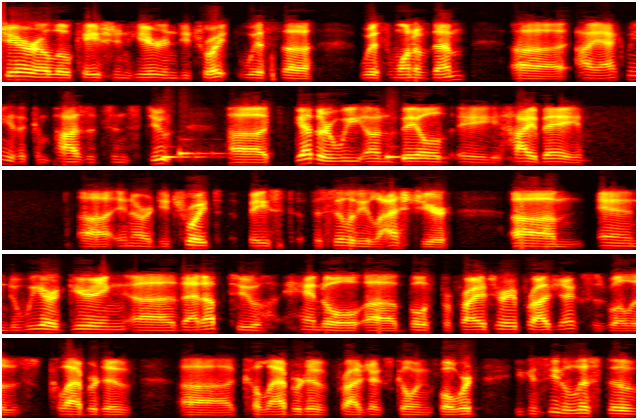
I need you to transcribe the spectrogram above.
share a location here in Detroit with with one of them uh, IACMI, the Composites Institute. Uh, together, we unveiled a high bay uh, in our Detroit-based facility last year, um, and we are gearing uh, that up to handle uh, both proprietary projects as well as collaborative uh, collaborative projects going forward. You can see the list of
